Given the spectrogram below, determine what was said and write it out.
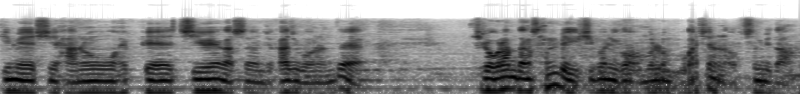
김해시 한우 협회 지회에 가서 이제 가지고 오는데 킬로그램당 320원이고 물론 부가세는 없습니다.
